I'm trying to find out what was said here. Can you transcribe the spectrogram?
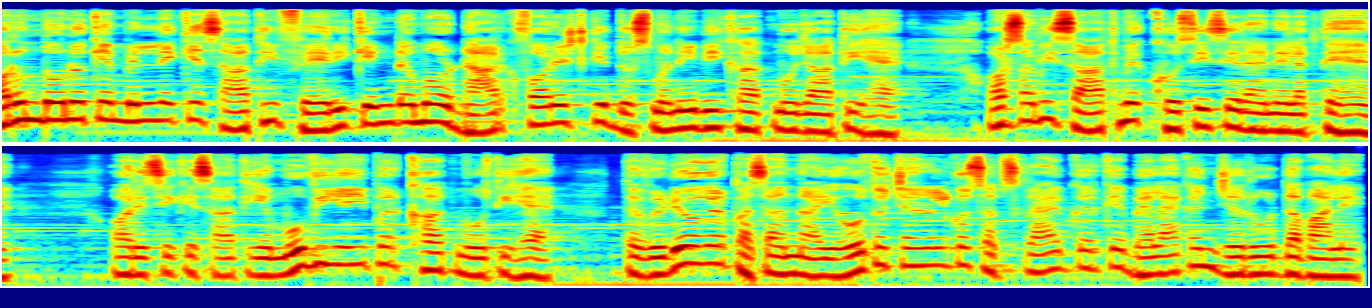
और उन दोनों के मिलने के साथ ही फेरी किंगडम और डार्क फॉरेस्ट की दुश्मनी भी खत्म हो जाती है और सभी साथ में खुशी से रहने लगते हैं। और इसी के साथ ये मूवी यहीं पर खत्म होती है। तो वीडियो अगर पसंद आई हो तो चैनल को सब्सक्राइब करके बेलाइकन ज़रूर दबा लें।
